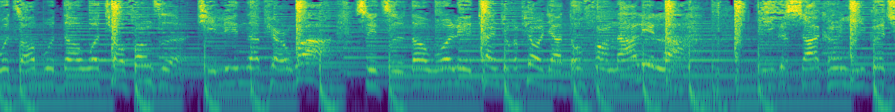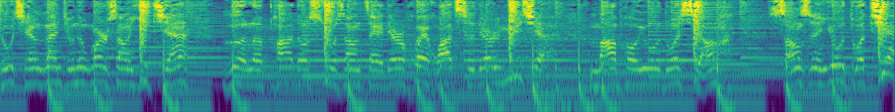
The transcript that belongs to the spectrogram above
我找不到我挑房子地里那片瓦，谁知道我的弹酒和票价都放哪里了？一个沙坑，一秋千，俺就能玩上一天。饿了爬到树上摘点槐花，吃点榆钱。马泡有多香，桑葚有多甜。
